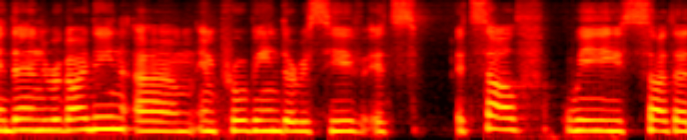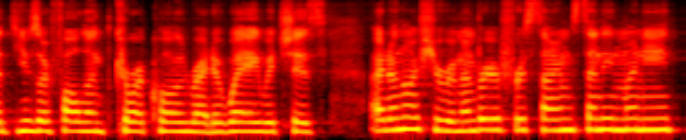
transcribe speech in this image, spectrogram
And then regarding um, improving the receive it's, itself, we saw that user followed QR code right away, which is, I don't know if you remember your first time sending money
